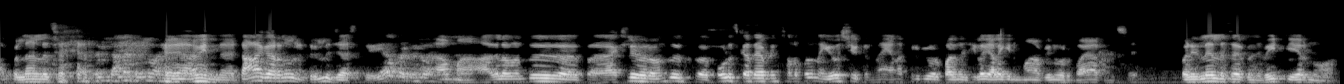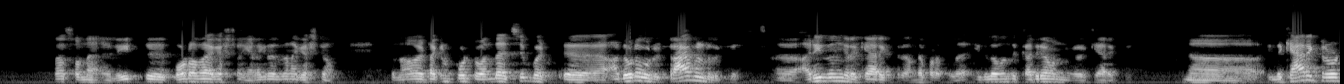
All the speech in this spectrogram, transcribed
அப்படிலாம் இல்லை சார். ஐ மீன் டானாக்காரர்கள் ட்ரில்லு ஜாஸ்தி. ஆமாம் அதில் வந்து வந்து ஆக்சுவலி இவர் வந்து இப்போ போலீஸ் கதை அப்படின்னு சொன்னப்போ நான் யோசிச்சுட்டு இருந்தேன். ஏன்னா திருப்பி ஒரு பதினஞ்சு கிலோ இலக்கிடுமா அப்படின்னு ஒரு பயம் இருந்துச்சு. பட் இல்லை இல்லை சார் கொஞ்சம் வெயிட் ஏறணும். தான் சொன்னேன். வெயிட் போடுறதா கஷ்டம் இழக்கிறது தானே கஷ்டம். நான் டக்குன்னு போட்டு வந்தாச்சு. பட் அதோட ஒரு ட்ராவல் இருக்கு. அறிவுங்கிற கேரக்டர் அந்த படத்தில். இதில் வந்து கதிரவன்கிற கேரக்டர் இந்த கேரக்டரோட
